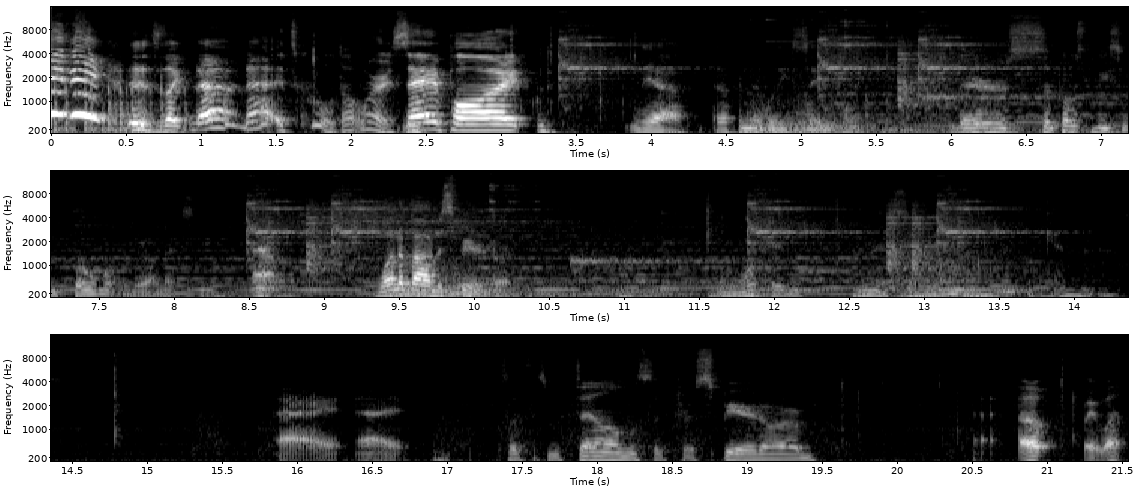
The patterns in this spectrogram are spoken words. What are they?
leave me! It's like, no, no, it's cool, don't worry. Save point! Yeah, definitely save point. There's supposed to be some film on the ground next to oh. you. Now, what about a spirit orb? Alright, alright. Let's look for some film, let's look for a spirit orb. Uh, oh, wait, what?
